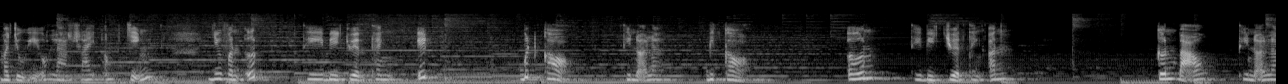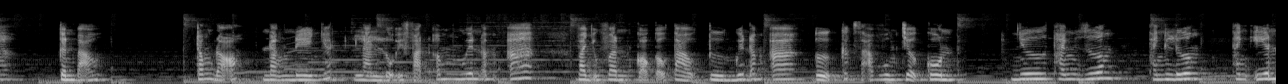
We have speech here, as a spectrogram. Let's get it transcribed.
mà chủ yếu là sai âm chính. Như vần ứt thì bị chuyển thành ít, bứt cỏ thì nói là bịt cỏ. Ơn thì bị chuyển thành ân. Cơn bão thì nói là cơn bão trong đó, nặng nề nhất là lỗi phát âm nguyên âm a và những vần có cấu tạo từ nguyên âm a ở các xã vùng chợ cồn như thanh dương, thanh lương, thanh yên,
